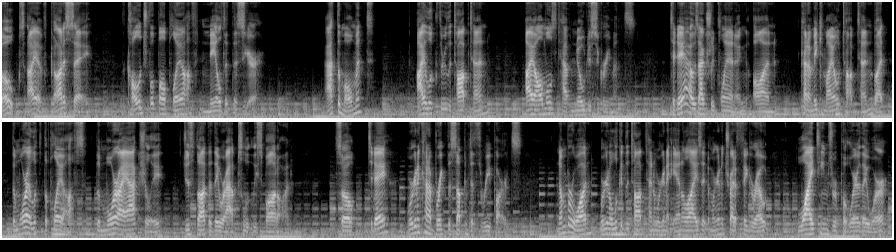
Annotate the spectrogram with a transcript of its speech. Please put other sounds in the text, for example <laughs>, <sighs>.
folks, I have got to say, the college football playoff nailed it this year. At the moment, I look through the top 10, I almost have no disagreements. Today, I was actually planning on kind of making my own top 10, but the more I looked at the playoffs, the more I actually just thought that they were absolutely spot on. So, today, we're going to kind of break this up into three parts. Number one, we're going to look at the top 10, we're going to analyze it, and we're going to try to figure out why teams were put where they were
